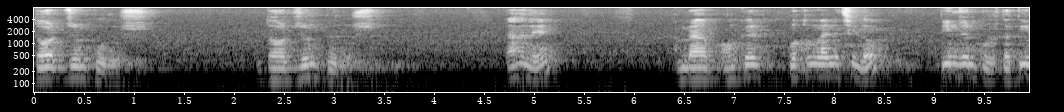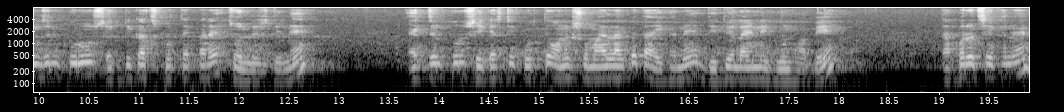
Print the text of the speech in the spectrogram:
দশজন পুরুষ। দশজন পুরুষ। তাহলে আমরা অঙ্কের প্রথম লাইনে ছিল তিনজন পুরুষ। তা তিনজন পুরুষ একটি কাজ করতে পারে চল্লিশ দিনে। একজন পুরুষ সেই কাজটি করতে অনেক সময় লাগবে, তাই এখানে দ্বিতীয় লাইনে গুণ হবে। তারপর হচ্ছে এখানে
